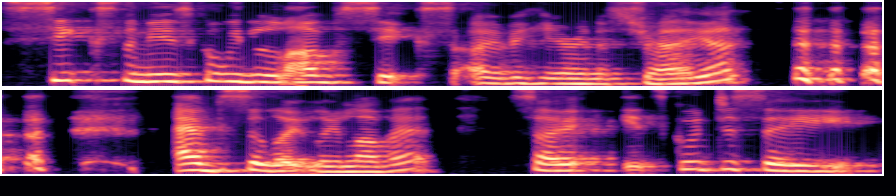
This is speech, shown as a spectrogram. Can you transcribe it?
Six, the musical. We love Six over here in Australia. Absolutely love it. So it's good to see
